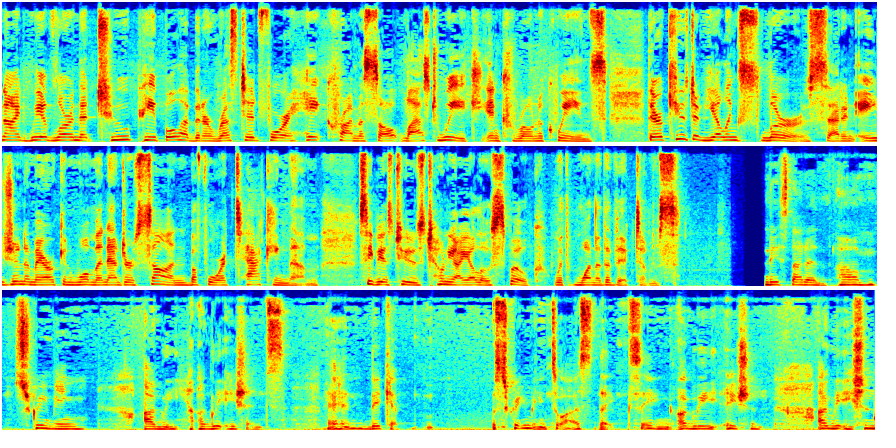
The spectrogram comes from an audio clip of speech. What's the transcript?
Tonight, we have learned that two people have been arrested for a hate crime assault last week in Corona, Queens. They're accused of yelling slurs at an Asian American woman and her son before attacking them. CBS 2's Tony Aiello spoke with one of the victims. They started um, screaming, ugly, ugly Asians. And they kept screaming to us, like saying, ugly Asian, ugly Asian.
